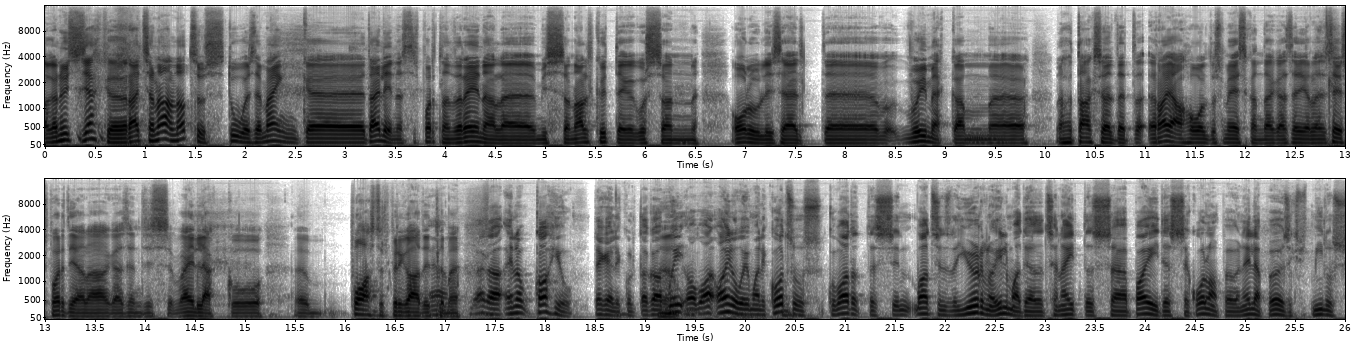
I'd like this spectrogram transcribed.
aga nüüd siis jah, ratsionaalne otsus tuua see mäng äh, Tallinnasse Sportland Arenale, mis on altküttega, kus on oluliselt äh, võimekam, äh, noh, tahaks öelda, et rajahooldusmeeskond, aga see ei ole see spordiala, aga see on siis väljaku puhastusbrigaad, ütleme. väga, ei no kahju tegelikult, aga või, ainuvõimalik otsus, kui vaadates siin, vaatasin seda Jürno ilmateadet, see näitas Paidesse kolmapäeva, neljapäeva ööseks miinus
